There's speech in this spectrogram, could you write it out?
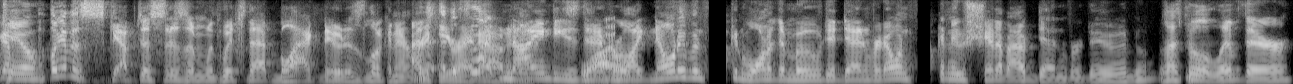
fucking- to. look at the skepticism with which that black dude is looking at Ricki think right it's now. dude. 90s Denver. Wild. Like no one even fucking wanted to move to Denver. No one fucking knew shit about Denver, dude. Besides people that live there.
